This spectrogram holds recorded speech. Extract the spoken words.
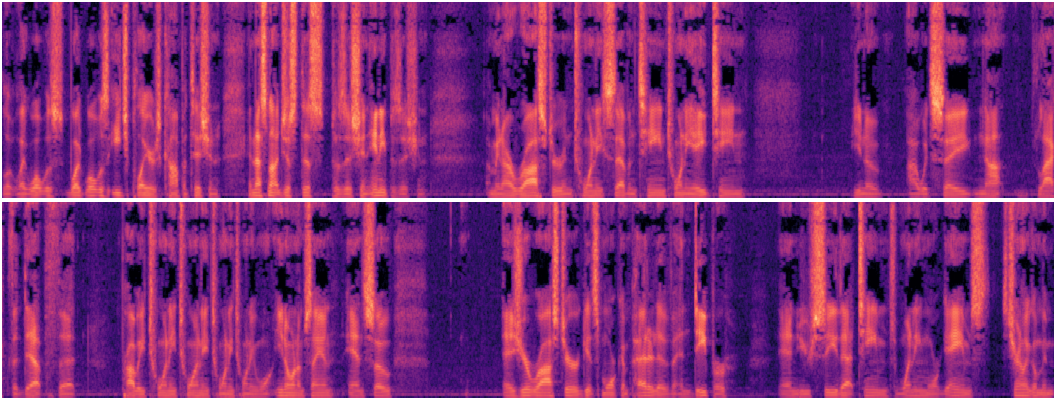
look like. What was what what was each player's competition, and that's not just this position, any position. I mean, our roster in 2017, 2018, you know, I would say not lack the depth that probably 2020, 2021. You know what I'm saying? And so, as your roster gets more competitive and deeper, and you see that team's winning more games, it's generally going to be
